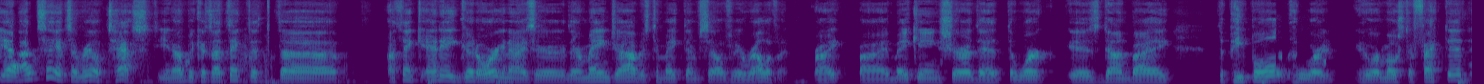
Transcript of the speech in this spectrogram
Yeah i'd say it's a real test you know because i think that the i think any good organizer their main job is to make themselves irrelevant right? By making sure that the work is done by the people who are who are most affected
